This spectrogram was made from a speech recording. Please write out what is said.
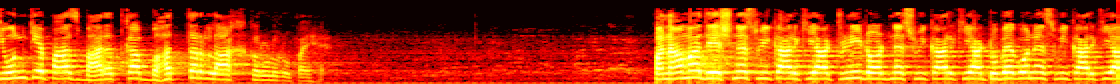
कि उनके पास भारत का बहत्तर लाख करोड़ रुपए है। पनामा देश ने स्वीकार किया ट्रिनीडॉड ने स्वीकार किया टोबेगो ने स्वीकार किया,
